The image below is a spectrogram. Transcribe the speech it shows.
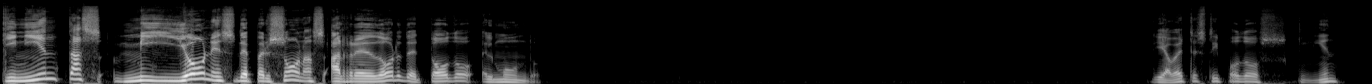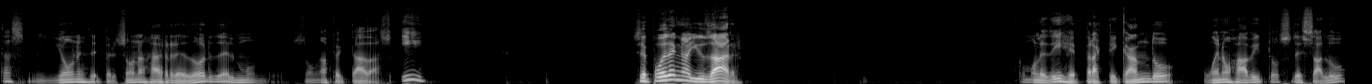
500 millones de personas alrededor de todo el mundo. Diabetes tipo 2, 500 millones de personas alrededor del mundo son afectadas y se pueden ayudar como le dije, practicando buenos hábitos de salud,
